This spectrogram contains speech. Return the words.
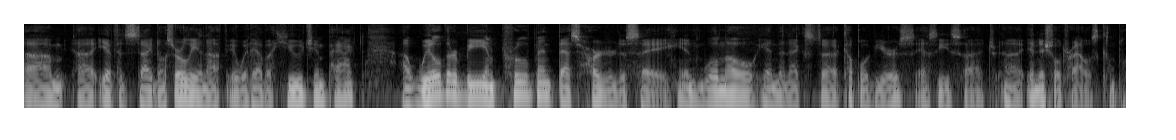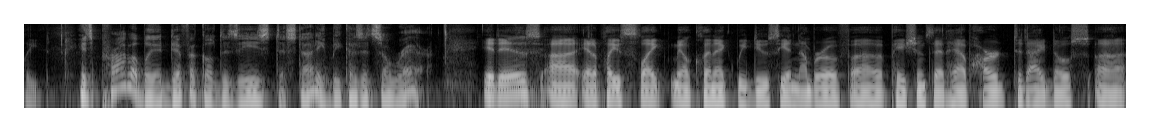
um, uh, if it's diagnosed early enough, it would have a huge impact. Uh, will there be improvement? That's harder to say, and we'll know in the next uh, couple of years as these uh, tr- uh, initial trials complete. It's probably a difficult disease to study because it's so rare. It is uh, at a place like Mayo Clinic. We do see a number of uh, patients that have hard to diagnose uh,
